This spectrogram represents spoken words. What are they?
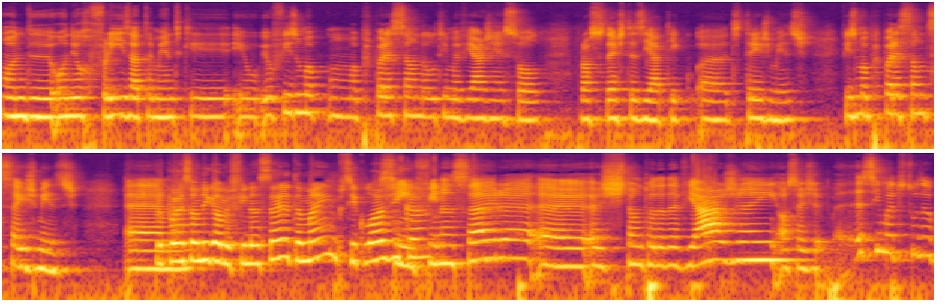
onde, onde eu referi exatamente que eu, eu fiz uma, uma preparação da última viagem a solo para o Sudeste Asiático ah, de 3 meses. Fiz uma preparação de 6 meses. Ah, Preparação, digamos, financeira também, psicológica. Sim, financeira, a, a gestão toda da viagem, ou seja, acima de tudo a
